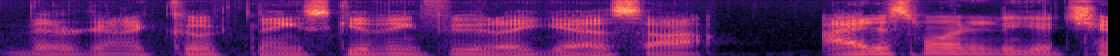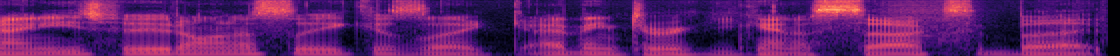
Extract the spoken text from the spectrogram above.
they're gonna cook Thanksgiving food. I guess I I just wanted to get Chinese food honestly because like I think turkey kind of sucks, but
